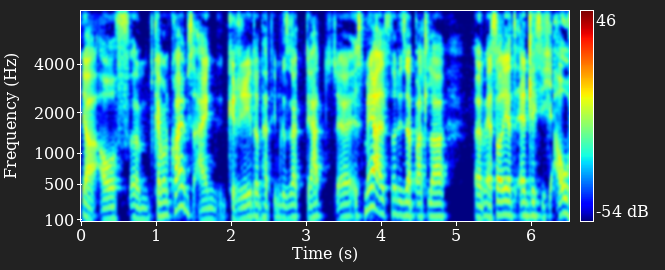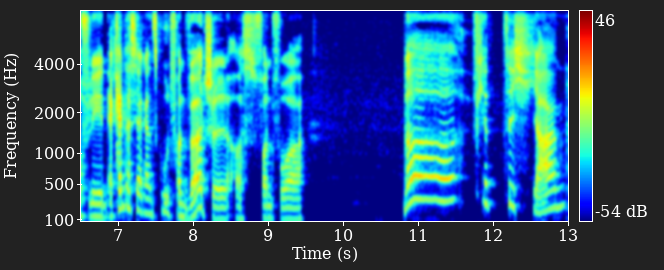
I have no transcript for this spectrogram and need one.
ja, auf ähm, Cameron Crimes eingeredet und hat ihm gesagt, der hat, er ist mehr als nur dieser Butler. Ähm, er soll jetzt endlich sich auflehnen. Er kennt das ja ganz gut von Virgil aus von vor äh, 40 Jahren.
